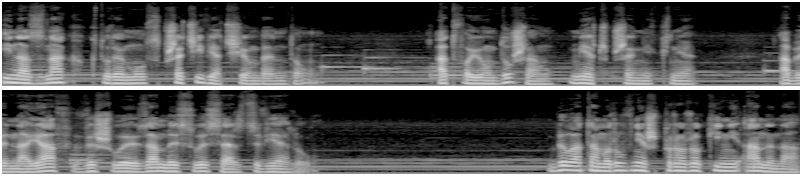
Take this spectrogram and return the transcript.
i na znak, któremu sprzeciwiać się będą. A Twoją duszę miecz przeniknie, aby na jaw wyszły zamysły serc wielu. Była tam również prorokini Anna,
